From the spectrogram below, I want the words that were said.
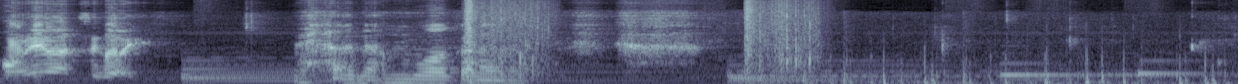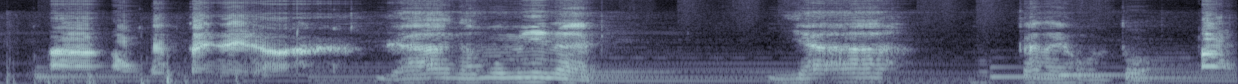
これはすごい。や、なんもわからない。あー、もったいないな。いやー、なんも見えない。いやー、もったいない、ほんと。あ、も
